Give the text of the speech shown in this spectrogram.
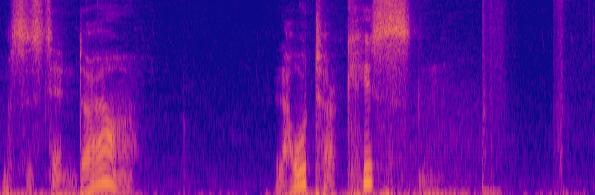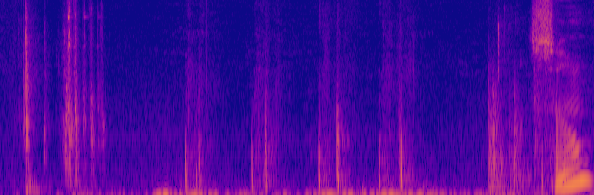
Was ist denn da? Lauter Kisten. So.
